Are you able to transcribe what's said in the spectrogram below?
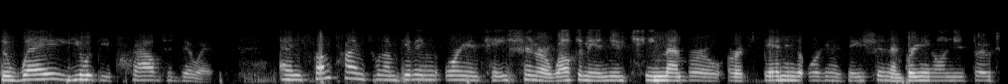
the way you would be proud to do it. And sometimes when I'm giving orientation or welcoming a new team member or, expanding the organization and bringing on new folks,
